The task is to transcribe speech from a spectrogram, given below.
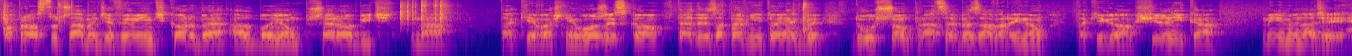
po prostu trzeba będzie wymienić korbę albo ją przerobić na takie właśnie łożysko. Wtedy zapewni to jakby dłuższą pracę bezawaryjną takiego silnika. Miejmy nadzieję.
